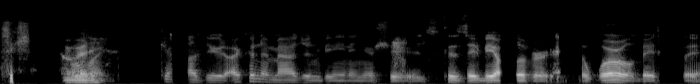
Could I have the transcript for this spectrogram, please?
six oh already. Oh god, dude! I couldn't imagine being in your shoes because they'd be all over the world, basically.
